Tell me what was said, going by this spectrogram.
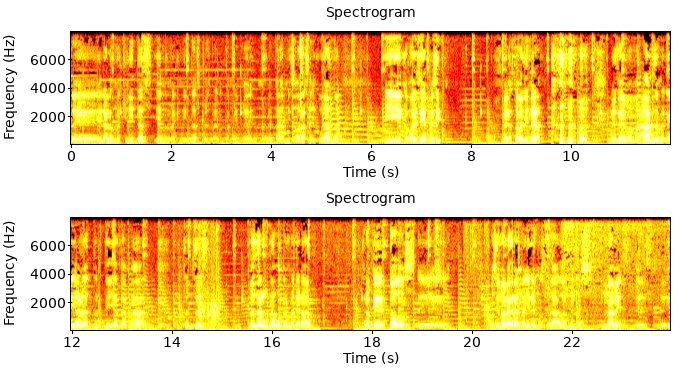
de ir a las maquinitas y en las maquinitas pues bueno también me, me mis horas ahí jugando y como decía pues sí me gastaba el dinero le decía mi mamá ah se me cayeron las tortillas mamá entonces pues de alguna u otra manera creo que todos eh, o si no la gran mayoría hemos jugado al menos una vez este,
